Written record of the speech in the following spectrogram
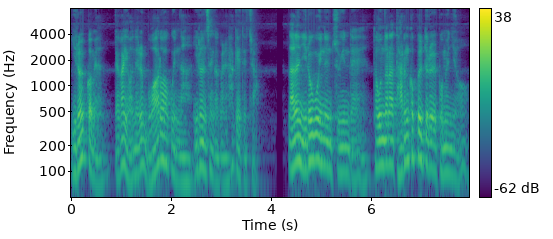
이럴 거면 내가 연애를 뭐하러 하고 있나 이런 생각을 하게 되죠. 나는 이러고 있는 중인데 더군다나 다른 커플들을 보면요.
